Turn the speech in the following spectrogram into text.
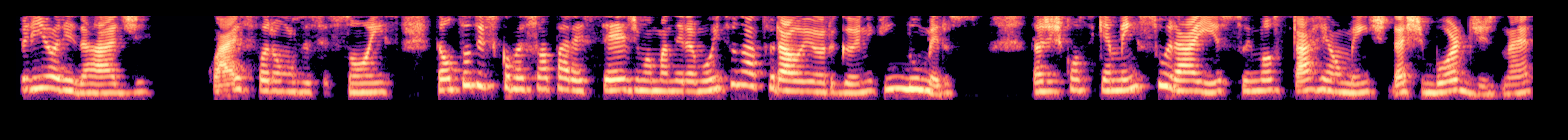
prioridade, quais foram as exceções. Então, tudo isso começou a aparecer de uma maneira muito natural e orgânica em números. Então, a gente conseguia mensurar isso e mostrar realmente dashboards, né?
